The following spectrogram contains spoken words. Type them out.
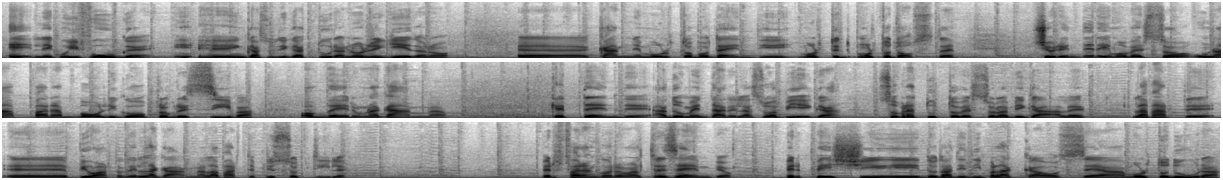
e le cui fughe eh, in caso di cattura non richiedono eh, canne molto potenti, molte, molto toste, ci orienteremo verso una parabolico progressiva, ovvero una canna che tende ad aumentare la sua piega soprattutto verso l'apicale, la parte eh, più alta della canna, la parte più sottile. Per fare ancora un altro esempio, per pesci dotati di placca ossea molto dura,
